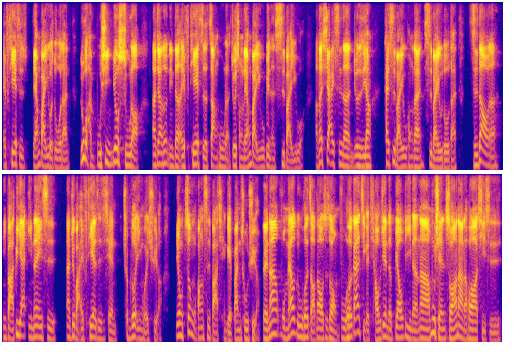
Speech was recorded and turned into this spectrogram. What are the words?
，FTS 两百 U 的多单。如果很不幸又输了，那这样说你的 FTS 的账户呢，就会从两百 U 变成四百 U。好，那下一次呢，你就是一样开四百 U 空单，四百 U 多单，直到呢你把币安赢那一次。那就把 FTS 的钱全部都赢回去了，用这种方式把钱给搬出去哦。对，那我们要如何找到这种符合刚才几个条件的标的呢？那目前 Solana 的话，其实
